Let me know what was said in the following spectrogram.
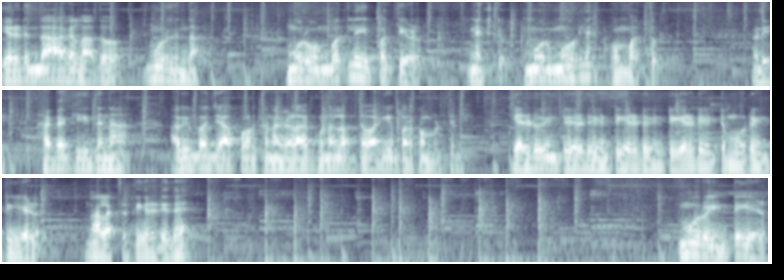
ಎರಡರಿಂದ ಆಗಲ್ಲ ಅದು, ಮೂರರಿಂದ. ಮೂರು ಒಂಬತ್ತಲೇ ಇಪ್ಪತ್ತೇಳು. ನೆಕ್ಸ್ಟು ಮೂರು ಮೂರಲೇ ಒಂಬತ್ತು. ನೋಡಿ, ಹಾಗಾಗಿ ಇದನ್ನು ಅವಿಭಾಜ್ಯ ಅಪವರ್ತನಗಳ ಗುಣಲಬ್ಧವಾಗಿ ಬರ್ಕೊಂಡ್ಬಿಡ್ತೀನಿ. ಎರಡು ಇಂಟು ಎರಡು ಇಂಟು ಎರಡು ಇಂಟು ಎರಡು ಇಂಟು ಮೂರು ಇಂಟು ಏಳು. ನಾಲ್ಕು ಸತಿ ಎರಡಿದೆ ಮೂರು ಇಂಟು ಏಳು.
